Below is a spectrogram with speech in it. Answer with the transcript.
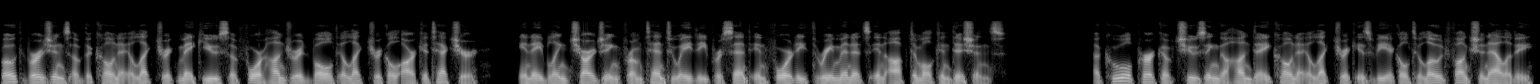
Both versions of the Kona Electric make use of 400 volt electrical architecture, enabling charging from 10 to 80% in 43 minutes in optimal conditions. A cool perk of choosing the Hyundai Kona Electric is vehicle-to-load functionality,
